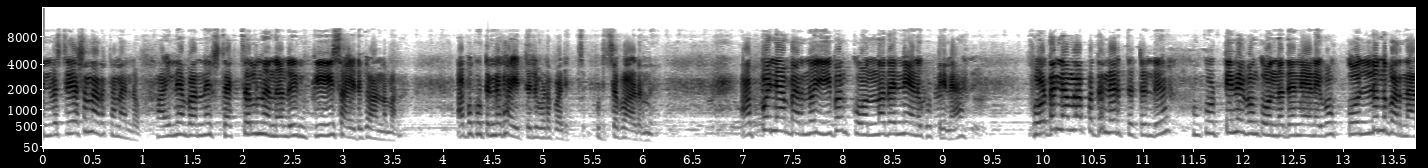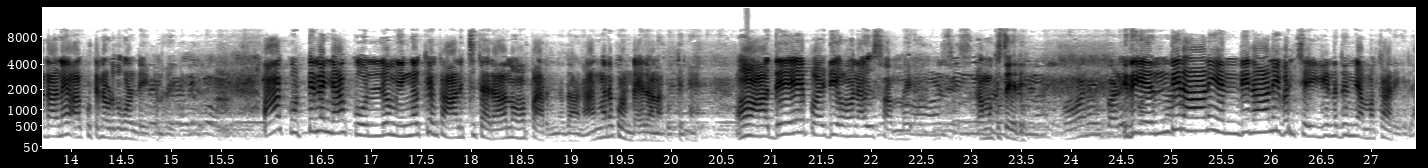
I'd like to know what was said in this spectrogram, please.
ഇൻവെസ്റ്റിഗേഷൻ നടക്കണമല്ലോ അതിന് ഞാൻ പറഞ്ഞ സ്ട്രക്ചറിൽ നിന്നുകൊണ്ട് എനിക്ക് ഈ സൈഡ് കാണണം പറഞ്ഞു. അപ്പൊ കുട്ടിന്റെ കഴുത്തിൽ ഇവിടെ പഠിച്ച് പിടിച്ച പാടുണ്ട്. അപ്പൊ ഞാൻ പറഞ്ഞു ഇവൻ കൊന്ന തന്നെയാണ് കുട്ടീനെ. ഫോട്ടോ നമ്മൾ അപ്പൊ തന്നെ എടുത്തിട്ടുണ്ട്. കുട്ടീനെ ഇവൻ കൊന്ന തന്നെയാണ്. ഇവൻ കൊല്ലുന്ന് പറഞ്ഞാണ്ടാണ് ആ കുട്ടീനെ അവിടുന്ന് കൊണ്ടുപോയിരിക്കുന്നത് ആ കുട്ടീനെ ഞാൻ കൊല്ലും നിങ്ങൾക്ക് കാണിച്ചു തരാന്നോ പറഞ്ഞതാണ്. അങ്ങനെ കൊണ്ടുപോയതാണ് ആ കുട്ടീനെ. ഓ അതേപടി ഓൻ അത് സമ്മ നമുക്ക് തരും. ഇത് എന്തിനാണ് എന്തിനാണ് ഇവൻ ചെയ്യണത് നമുക്കറിയില്ല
